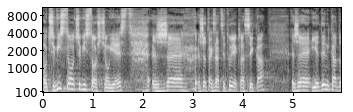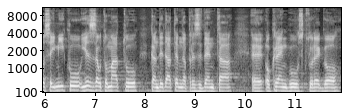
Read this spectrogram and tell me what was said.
Oczywistą oczywistością jest, że, że tak zacytuję klasyka, że jedynka do sejmiku jest z automatu kandydatem na prezydenta e, okręgu, z którego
